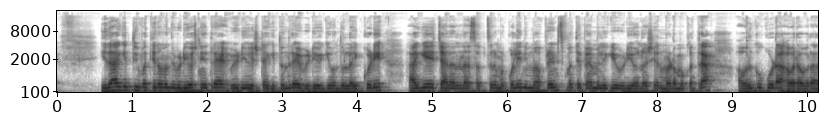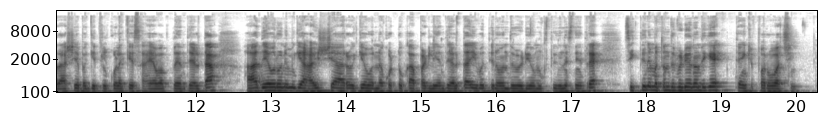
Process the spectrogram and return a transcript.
ಇದಾಗಿತ್ತು ಇವತ್ತಿನ ಒಂದು ವಿಡಿಯೋ ಸ್ನೇಹಿತರೆ ವಿಡಿಯೋ ಇಷ್ಟ ಆಗಿತ್ತು ಅಂದರೆ ವಿಡಿಯೋಗೆ ಒಂದು ಲೈಕ್ ಕೊಡಿ. ಹಾಗೆಯೇ ಚಾನಲ್ನ ಸಬ್ಸ್ಕ್ರೈಬ್ ಮಾಡ್ಕೊಳ್ಳಿ. ನಿಮ್ಮ ಫ್ರೆಂಡ್ಸ್ ಮತ್ತು ಫ್ಯಾಮಿಲಿಗೆ ವಿಡಿಯೋನ ಶೇರ್ ಮಾಡೋ ಮುಖಾಂತರ ಅವ್ರಿಗೂ ಕೂಡ ಅವರವರ ರಾಶಿಯ ಬಗ್ಗೆ ತಿಳ್ಕೊಳ್ಳೋಕ್ಕೆ ಸಹಾಯವಾಗ್ತದೆ ಅಂತ ಹೇಳ್ತಾ. ಆ ದೇವರು ನಿಮಗೆ ಆಯುಷ್ಯ, ಆರೋಗ್ಯವನ್ನು ಕೊಟ್ಟು ಕಾಪಾಡಲಿ ಅಂತ ಹೇಳ್ತಾ ಇವತ್ತಿನ ಒಂದು ವಿಡಿಯೋ ಮುಗಿಸ್ತಿದ್ದೀನಿ ಸ್ನೇಹಿತರೆ. ಸಿಗ್ತೀನಿ ಮತ್ತೊಂದು ವಿಡಿಯೋದೊಂದಿಗೆ ಥ್ಯಾಂಕ್ ಯು ಫಾರ್ ವಾಚಿಂಗ್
